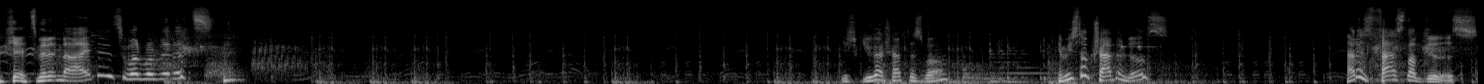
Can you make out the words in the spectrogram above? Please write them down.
Okay, it's minute nine. It's one more minute. You, you got trapped as well? Can we stop trapping those? How does Fast Stop do this?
